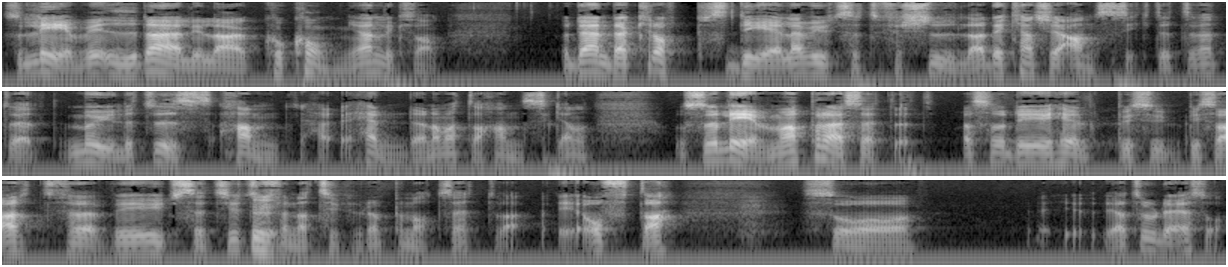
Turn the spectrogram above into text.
Så lever vi i den här lilla kokongen liksom. Och den enda kroppsdelen vi utsätter för kyla det kanske är ansiktet eventuellt. Möjligtvis hand, händerna om man inte har handskar. Och så lever man på det här sättet. Alltså det är helt bisarrt för vi utsätts ju inte mm. för naturen på något sätt va. Ofta. Så jag tror det är så.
